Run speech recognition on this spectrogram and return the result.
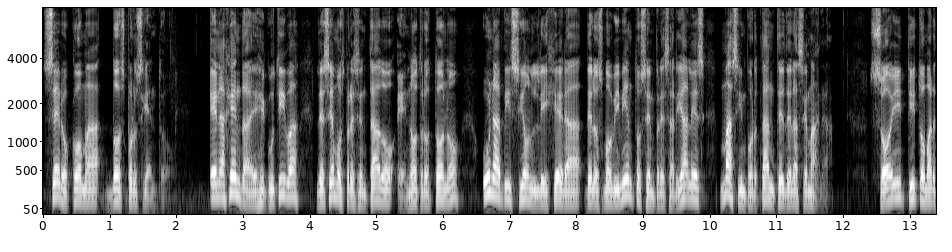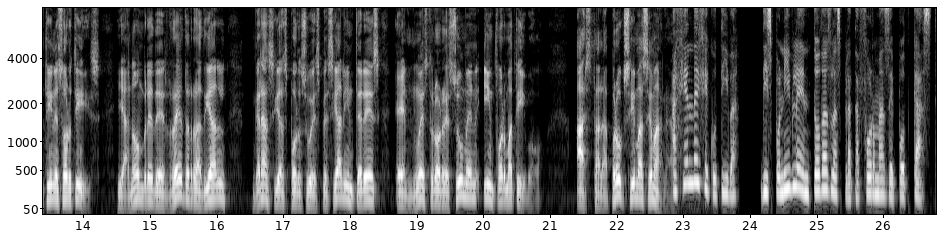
0,2%. En Agenda Ejecutiva les hemos presentado en otro tono una visión ligera de los movimientos empresariales más importantes de la semana. Soy Tito Martínez Ortiz y a nombre de Red Radial, gracias por su especial interés en nuestro resumen informativo. Hasta la próxima semana. Agenda Ejecutiva, disponible en todas las plataformas de podcast.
